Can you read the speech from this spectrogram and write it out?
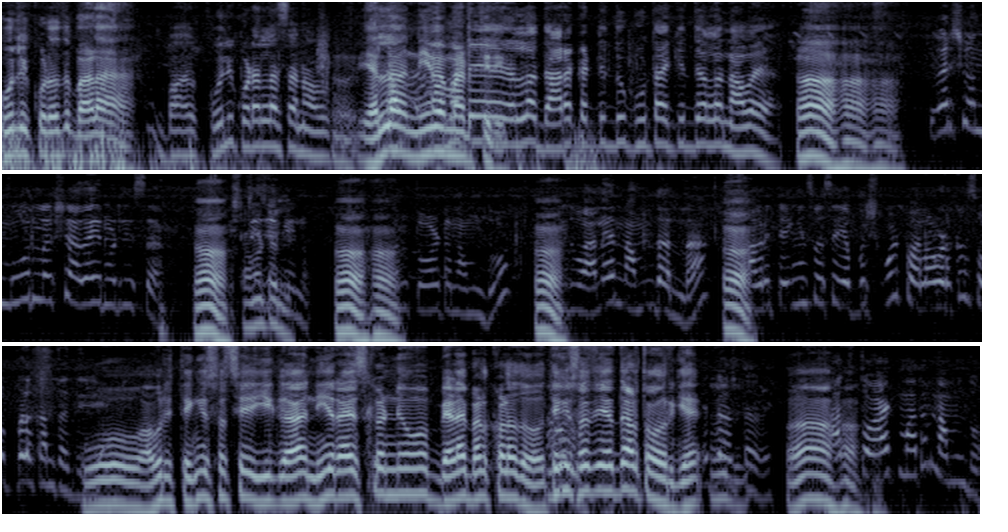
ಕೂಲಿ ಕೊಡೋದು ಬಹಳ ಕೂಲಿ ಕೊಡಲ್ಲ ಸರ್ ನಾವು. ಎಲ್ಲ ನೀವೇ ಮಾಡ್ತೀರಿ. ಎಲ್ಲ ದಾರ ಕಟ್ಟಿದ್ದು ಗೂಟ ಹಾಕಿದ್ದೆಲ್ಲ ನಾವೇ. ಹಾ ಹಾ ಹಾ. ವರ್ಷ ಒಂದ್ ಮೂರ್ ಲಕ್ಷ ಆದಾಯ ನೋಡಿದ್ವಿ ಸರ್. ಹಾ. ಇಷ್ಟೇ ಜಮೀನು ಹಾ ಹಾ. ತೋಟ ನಮ್ದು. ಇದು ಹೊಲ ನಮ್ದಲ್ಲ. ಹಾ. ಅವ್ರಿಗೆ ತೆಂಗಿನ ಸೊಸೆ ಎಬ್ಬರಿಸ್ಬಿಟ್ಟು ಹೊಲ ಹೊಡ್ಕೊಂಡು ಸೊಪ್ಪು ಬೆಳ್ಕಂತದ್ವಿ. ಓ ಅವ್ರಿಗೆ ತೆಂಗಿನ ಸಸಿ ಈಗ ನೀರ್ ಹಾಯಿಸ್ಕೊಂಡು ನೀವು ಬೆಳೆ ಬೆಳ್ಕೊಳ್ಳೋದು. ತೆಂಗಿನ ಸಸಿ ಎದ್ದಾಡ್ತಾವ ಅವ್ರಿಗೆ. ಹಾ ಹಾ. ತೋಟ ಮಾತ್ರ ನಮ್ದು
